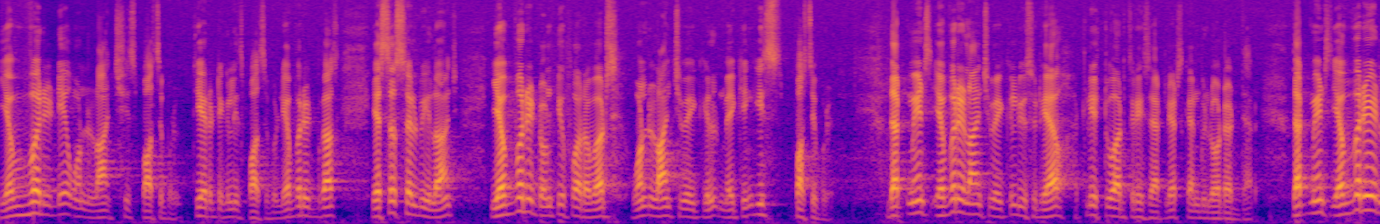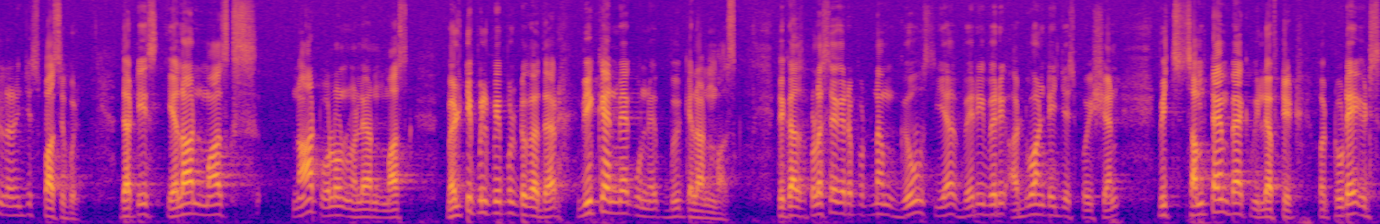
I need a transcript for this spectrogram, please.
Every day one launch is possible. Theoretically, is possible. Every because SSLV launch every 24 hours one launch vehicle making is possible. That means every launch vehicle you should have at least two or three satellites can be loaded there. That means every launch is possible. That is Elon Musk's not alone Elon Musk, multiple people together. We can make one big Elon Musk because Kulasegarapatnam gives a very very advantageous position which sometime back we left it, but today it's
